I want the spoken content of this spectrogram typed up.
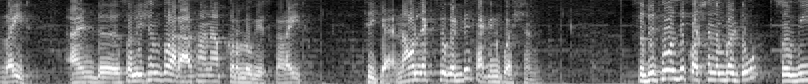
right and uh, solution तो आसान आप कर लोगे इसका right ठीक है now let's look at the second question so this was the question number 2 so we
